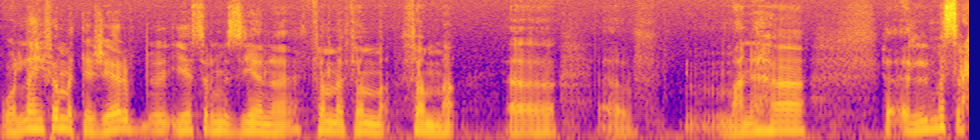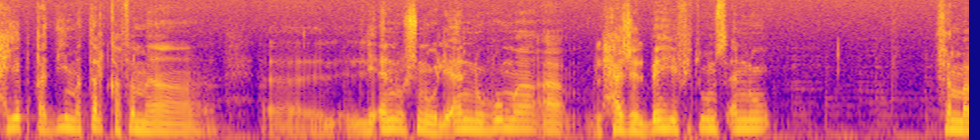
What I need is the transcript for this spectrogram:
والله فما تجارب ياسر مزيانة فما فما فما. معناها المسرح يبقى ديما تلقى فما لأنه شنو؟ لأنه هما الحاجة الباهية في تونس أنه ثم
